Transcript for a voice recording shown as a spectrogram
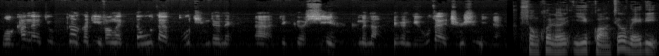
我看呢，就各个地方呢都在不停的呢，啊，这个吸引人们呢，这个留在城市里面。”宋昆仑以广州为例，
